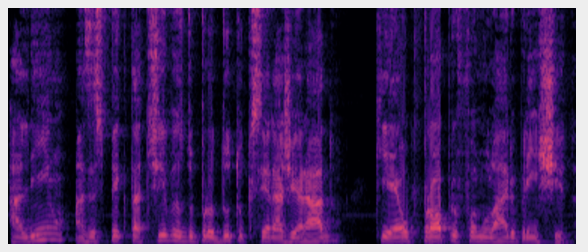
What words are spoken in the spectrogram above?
Alinham as expectativas do produto que será gerado, que é o próprio formulário preenchido.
